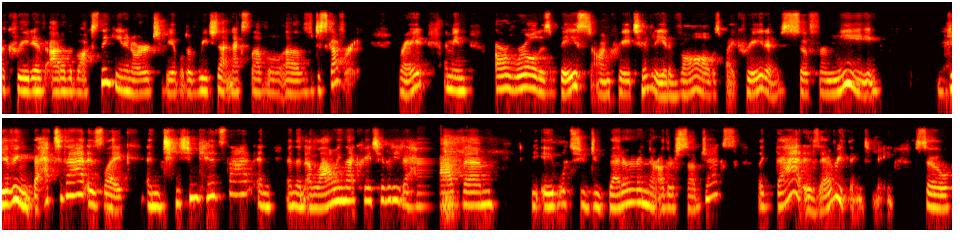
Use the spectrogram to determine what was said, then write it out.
a creative out of the box thinking in order to be able to reach that next level of discovery, right? I mean, our world is based on creativity it evolves by creatives so for me giving back to that is like and teaching kids that and and then allowing that creativity to have them be able to do better in their other subjects like that is everything to me. So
